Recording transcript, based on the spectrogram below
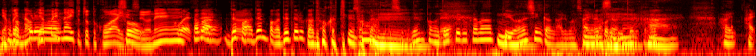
やっぱりなやっぱりないとちょっと怖いですよね。やっぱり電波電波が出てるかどうかっていうそうのがなんですよ、うん電波が出てるかなっていう安心感がありますよね、これ見てるとね。はい。はい。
